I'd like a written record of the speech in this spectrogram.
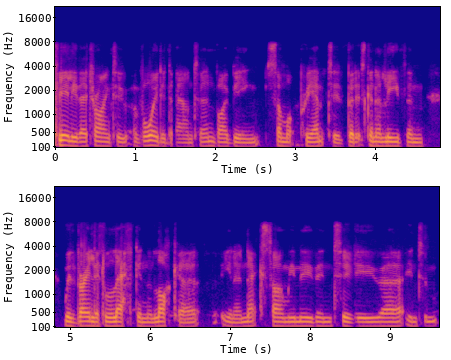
Clearly, they're trying to avoid a downturn by being somewhat preemptive, but it's going to leave them with very little left in the locker. You know, next time we move into uh, into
